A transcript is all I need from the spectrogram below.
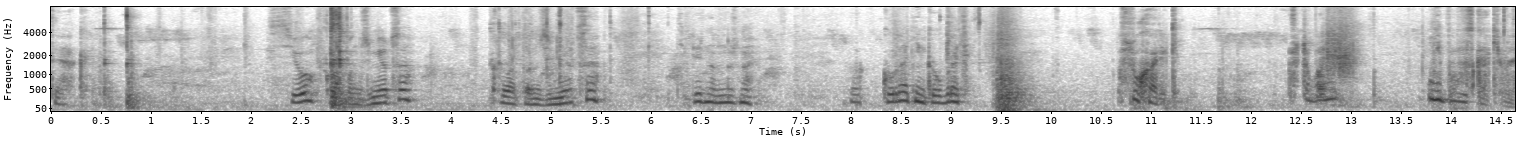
Так. Все, клапан жмется. Клапан жмется. Теперь нам нужно аккуратненько убрать сухарики, чтобы они не повыскакивали.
